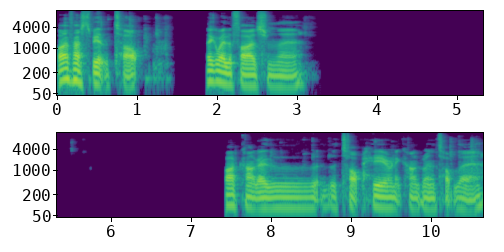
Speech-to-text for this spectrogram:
Five has to be at the top. Take away the fives from there. Five can't go to the, the top here and it can't go in the top there.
